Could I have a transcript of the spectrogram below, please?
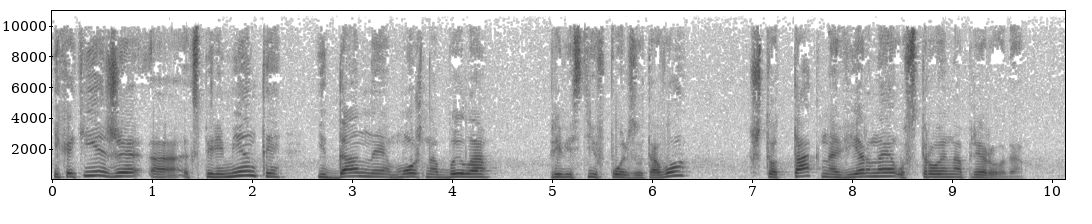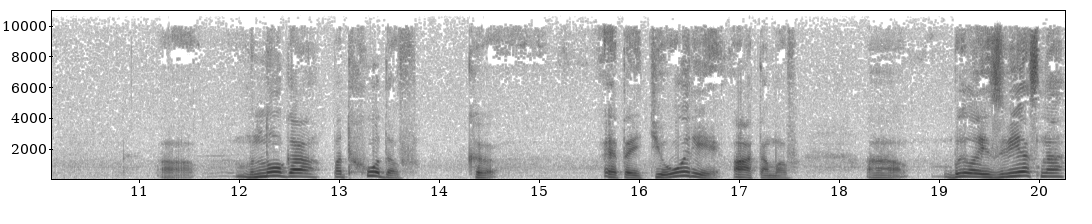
и какие же э, эксперименты и данные можно было привести в пользу того, что так, наверное, устроена природа. А, много подходов к этой теории атомов было известно,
